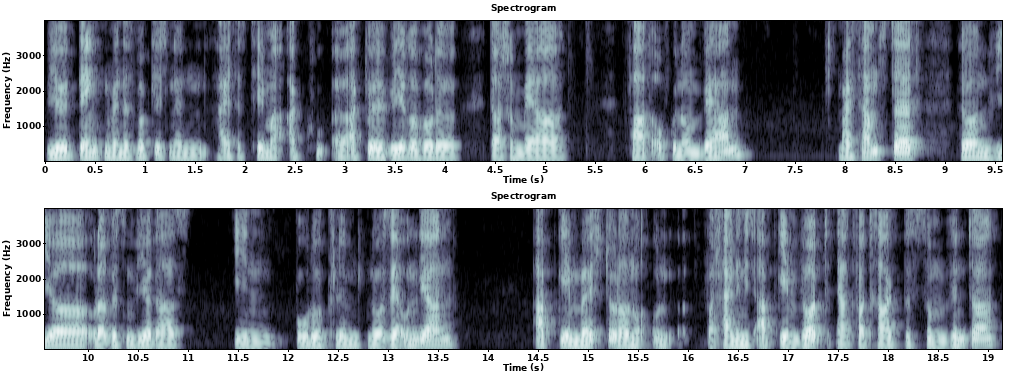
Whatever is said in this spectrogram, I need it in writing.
wir denken, wenn es wirklich ein heißes Thema äh, aktuell wäre, würde da schon mehr Fahrt aufgenommen werden. Bei Samstead hören wir oder wissen wir, dass ihn Bodo Klimt nur sehr ungern abgeben möchte oder nur wahrscheinlich nicht abgeben wird. Er hat Vertrag bis zum Winter,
